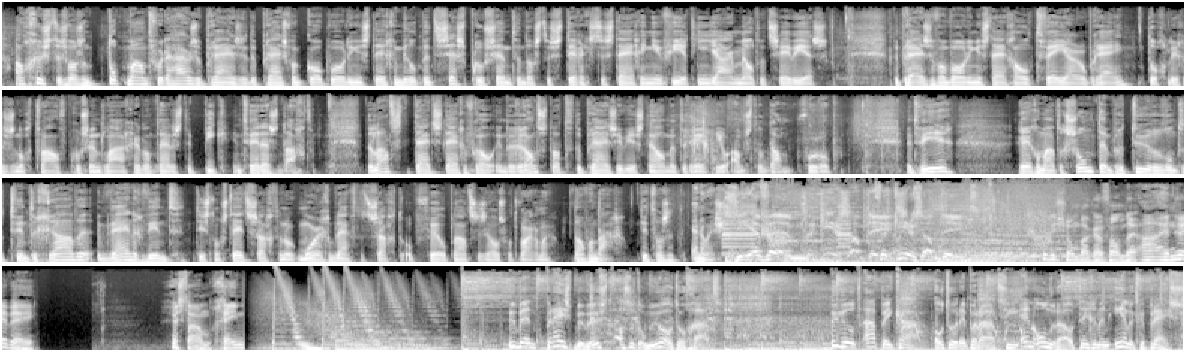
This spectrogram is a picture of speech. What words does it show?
Augustus was een topmaand voor de huizenprijzen. De prijs van koopwoningen steeg gemiddeld met 6% en dat is de sterkste stijging in 14 jaar, meldt het CBS. De prijzen van woningen stijgen al twee jaar op rij. Toch liggen ze nog 12% lager dan tijdens de piek in 2008. De laatste tijd stijgen vooral in de Randstad de prijzen weer snel met de regio Amsterdam voorop. Het weer... Regelmatig zon, temperaturen rond de 20 graden, weinig wind. Het is nog steeds zacht en ook morgen blijft het zacht. Op veel plaatsen zelfs wat warmer dan vandaag. Dit was het NOS. ZFM, verkeersupdate. verkeersupdate. Dit is John Bakker van de ANWB. Er staan geen... U bent prijsbewust als het om uw auto gaat. U wilt APK, autoreparatie en onderhoud tegen een eerlijke prijs.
